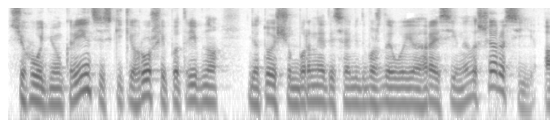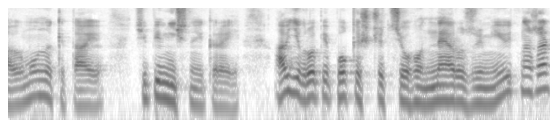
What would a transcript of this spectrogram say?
сьогодні, українці, скільки грошей потрібно для того, щоб боронитися від можливої агресії не лише Росії, а й умовно Китаю чи Північної Кореї. А в Європі поки що цього не розуміють, на жаль,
